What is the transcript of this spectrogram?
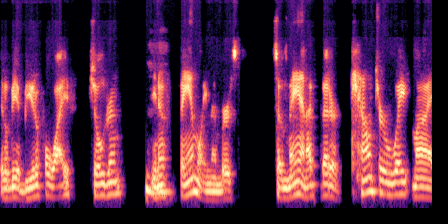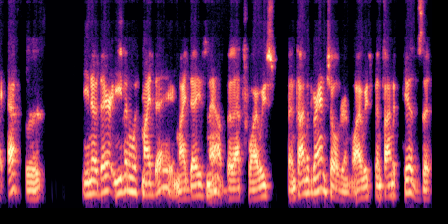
It'll be a beautiful wife, children, mm-hmm. you know, mm-hmm. family members. So man, I better counterweight my effort you know, there even with my day, my days now. But that's why we spend time with grandchildren, why we spend time with kids that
